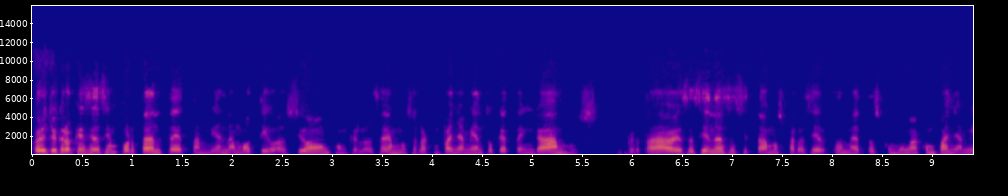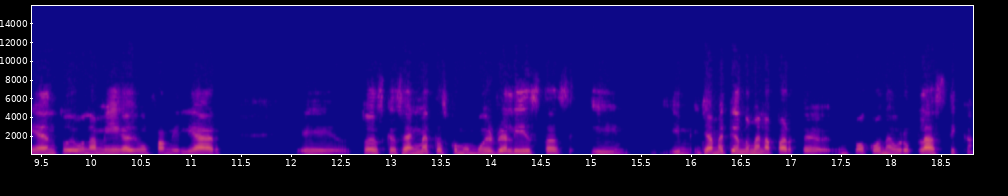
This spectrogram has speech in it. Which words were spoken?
Pero yo creo que sí es importante también la motivación con que lo hacemos, el acompañamiento que tengamos, ¿verdad? A veces sí necesitamos para ciertas metas como un acompañamiento de una amiga, de un familiar. eh, entonces, que sean metas como muy realistas y, y ya metiéndome en la parte un poco neuroplástica,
